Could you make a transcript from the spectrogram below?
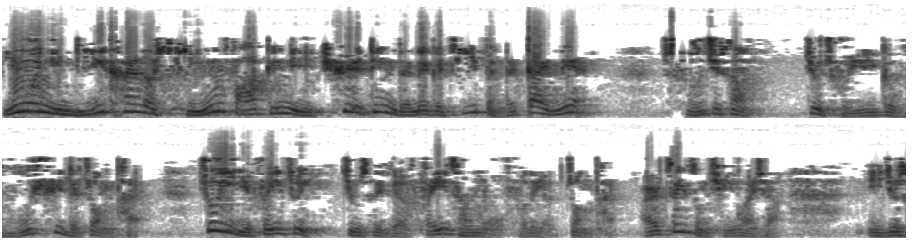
因为你离开了刑罚给你确定的那个基本的概念，实际上就处于一个无序的状态，罪与非罪就是一个非常模糊的一个状态。而这种情况下，也就是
